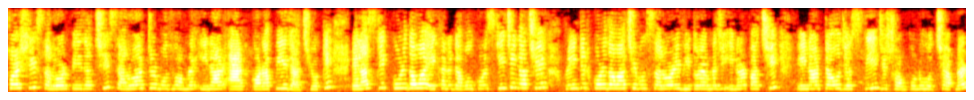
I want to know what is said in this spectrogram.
ফার্সি সালোয়ার পেয়ে যাচ্ছি। সালোয়ারটার মধ্যে আমরা ইনার অ্যাড করা পেয়ে যাচ্ছি ওকে এলাস্টিক করে দেওয়া, এখানে ডাবল করে স্টিচিং আছে প্রিন্টেড করে দেওয়া আছে এবং সালোয়ারের ভিতরে আমরা যে ইনার পাচ্ছি ইনারটাও জাস্ট যে সম্পূর্ণ হচ্ছে আপনার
